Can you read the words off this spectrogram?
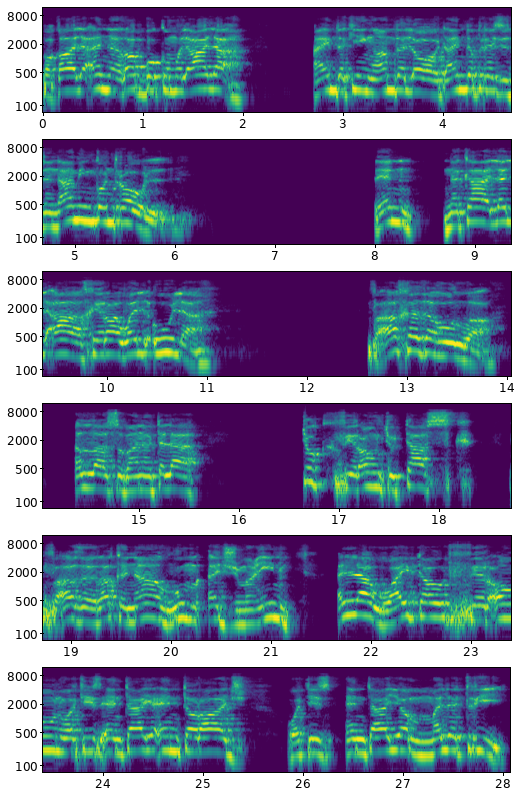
فَقَالَ أَنَا رَبُّكُمُ الْأَعْلَى I'm the king, I'm the lord, I'm the president, I'm in control. Then نكال الآخرة والأولى فأخذه الله subhanahu wa ta'ala took Firaun to task فأغرقناهم أجمعين Allah wiped out Fir'aun, what his entire entourage, what his entire military.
